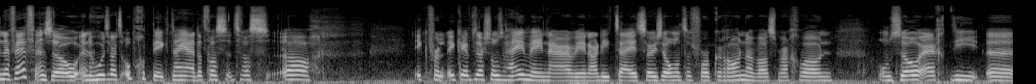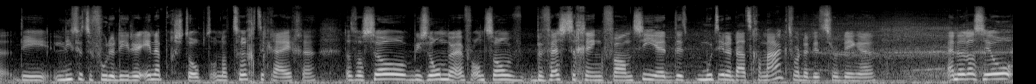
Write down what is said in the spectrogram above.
NFF en zo en hoe het werd opgepikt. Nou ja, dat was. Het was oh, ik, ik heb daar soms heimwee naar, weer naar die tijd. Sowieso omdat het voor corona was. Maar gewoon om zo erg die, uh, die liefde te voelen die je erin hebt gestopt. Om dat terug te krijgen. Dat was zo bijzonder. En voor ons zo'n bevestiging van... Zie je, dit moet inderdaad gemaakt worden, dit soort dingen. En dat was heel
